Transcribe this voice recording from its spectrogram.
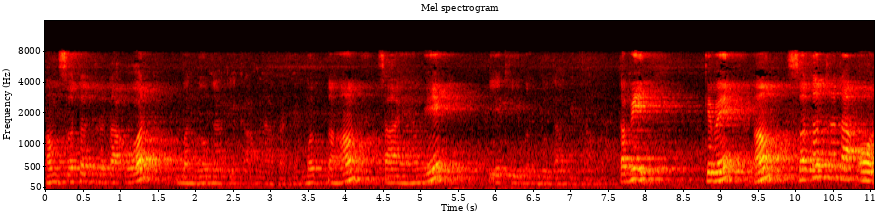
हम स्वतंत्रता और बंधुता की कामना करते हैं। मुक्त हम चाहे हमें एक ही बंधुता की कामना। तभी कि भाई हम स्वतंत्रता और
